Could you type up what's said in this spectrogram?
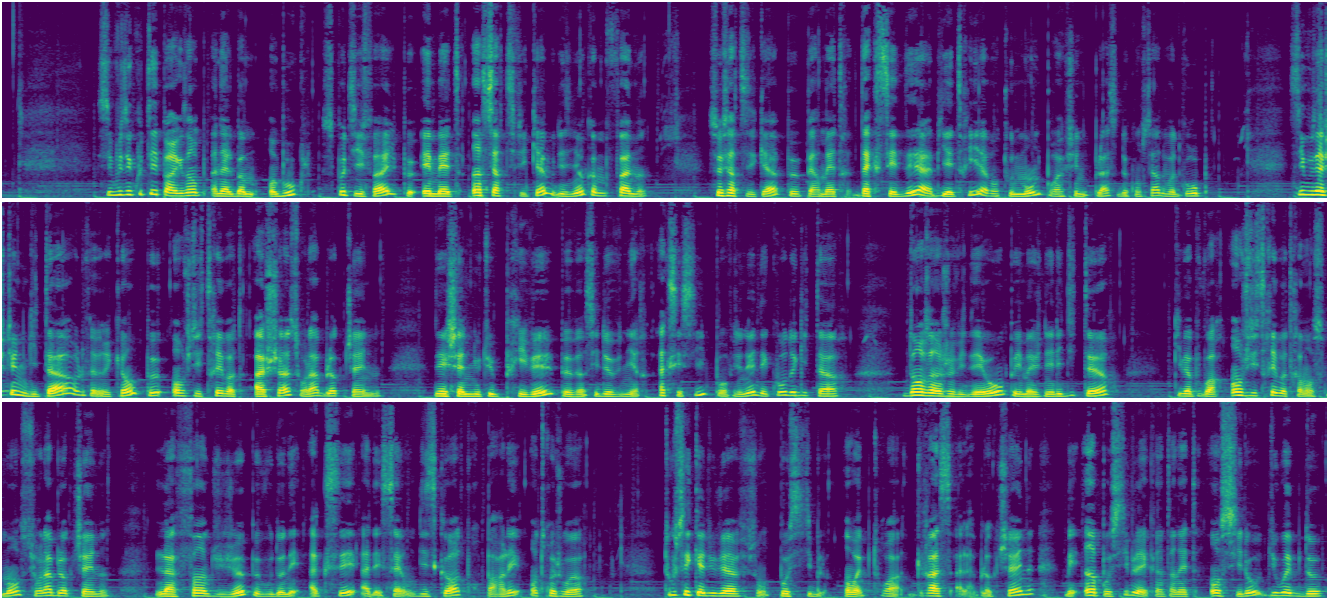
Si vous écoutez par exemple un album en boucle, Spotify peut émettre un certificat vous désignant comme fan. Ce certificat peut permettre d'accéder à la billetterie avant tout le monde pour acheter une place de concert de votre groupe. Si vous achetez une guitare, le fabricant peut enregistrer votre achat sur la blockchain. Des chaînes YouTube privées peuvent ainsi devenir accessibles pour visionner des cours de guitare. Dans un jeu vidéo, on peut imaginer l'éditeur qui va pouvoir enregistrer votre avancement sur la blockchain. La fin du jeu peut vous donner accès à des salons Discord pour parler entre joueurs. Tous ces cas d'usage sont possibles en Web3 grâce à la blockchain, mais impossibles avec l'Internet en silo du Web 2.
